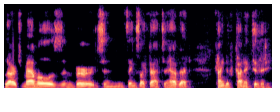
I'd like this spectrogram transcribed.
large mammals and birds and things like that to have that kind of connectivity.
